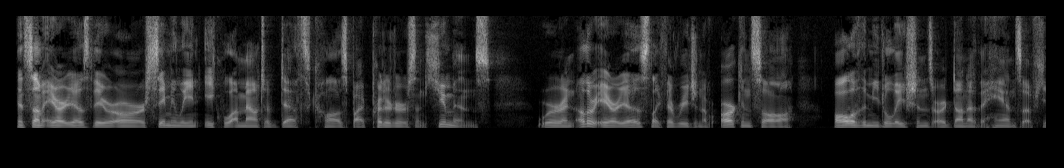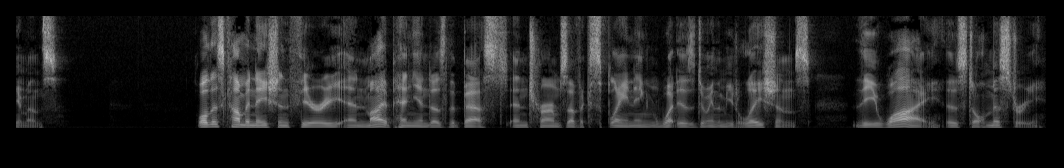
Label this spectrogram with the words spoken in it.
In some areas, there are seemingly an equal amount of deaths caused by predators and humans, where in other areas, like the region of Arkansas, all of the mutilations are done at the hands of humans. While this combination theory, in my opinion, does the best in terms of explaining what is doing the mutilations, the why is still a mystery.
